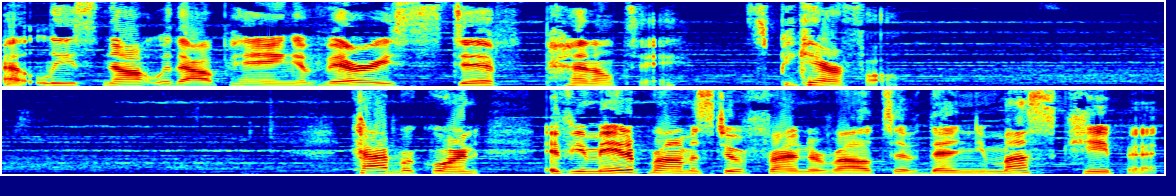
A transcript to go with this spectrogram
at least not without paying a very stiff penalty. So be careful. Capricorn, if you made a promise to a friend or relative, then you must keep it.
